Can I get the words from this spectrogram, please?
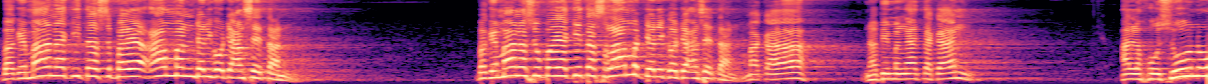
bagaimana kita supaya aman dari godaan setan. Bagaimana supaya kita selamat dari godaan setan? Maka Nabi mengatakan al husunu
